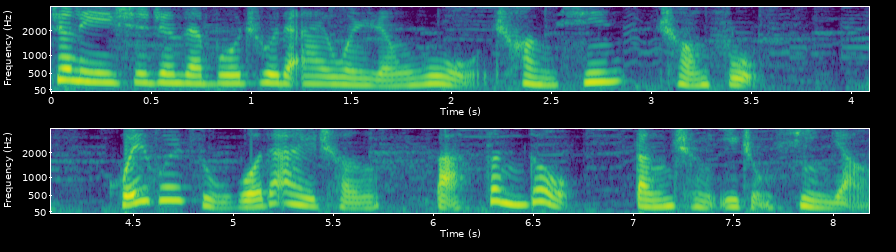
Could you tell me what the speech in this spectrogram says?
这里是正在播出的《爱问人物》，创新创富，回归祖国的爱城，把奋斗当成一种信仰。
